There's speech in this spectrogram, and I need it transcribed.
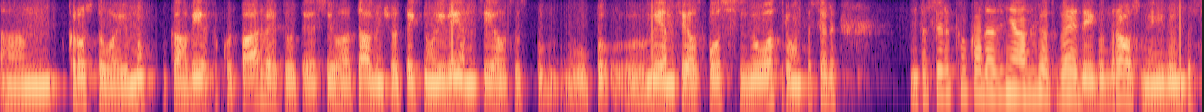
um, krustojumu kā vietu, kur pārvietoties, jo tā viņš var tikt no vienas ielas uz vienas ielas puses uz otru, un tas ir Un tas ir kaut kādā ziņā ļoti bēdīgi un drausmīgi, un tas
